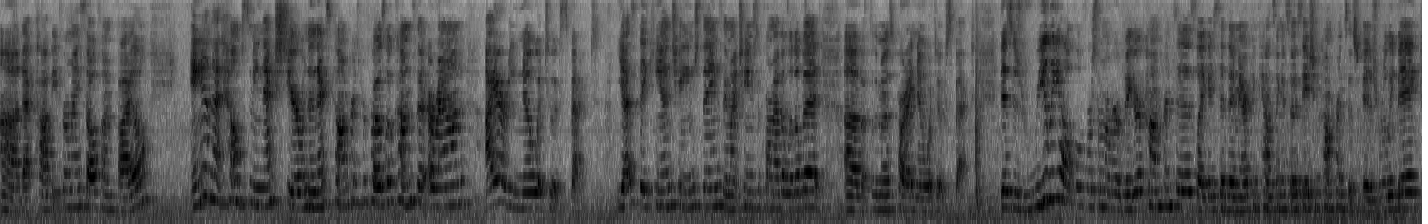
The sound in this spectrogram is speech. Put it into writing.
uh, that copy for myself on file. And that helps me next year when the next conference proposal comes around, I already know what to expect. Yes, they can change things. They might change the format a little bit, uh, but for the most part, I know what to expect. This is really helpful for some of our bigger conferences. Like I said, the American Counseling Association conference is, is really big.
